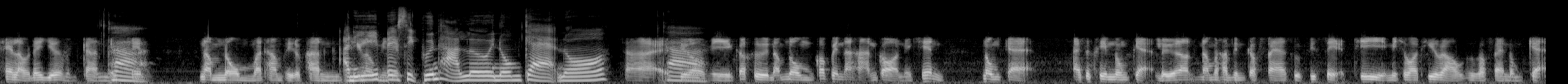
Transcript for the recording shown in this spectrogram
ให้เราได้เยอะเหมือนกันอย่างค่ะเช่นนำนมมาทำผลิตภัณฑ์ อันนี้ที่รามีเบสิกพื้นฐานเลยนมแกะเนาะใช่ค่ะที่เรามีก็คือน้ำนมก็เป็นอาหารก่อนอย่างเช่น นมแกะ ไอศครีมนมแกะ หรือนำมาทำเป็นกาแฟสูตรพิเศษที่มีเฉพาะที่เราคือกาแฟนมแกะ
